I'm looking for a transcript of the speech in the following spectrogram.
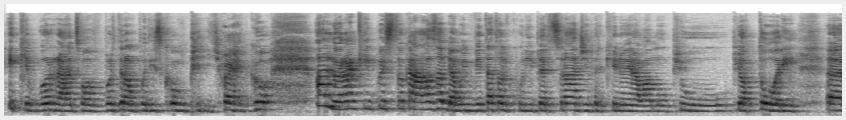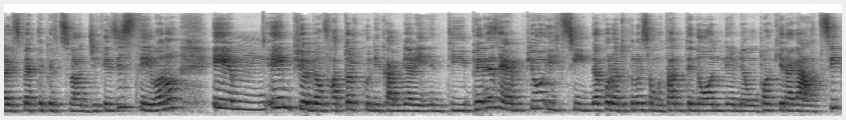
e che vorrà, insomma, porterà un po' di scompiglio, ecco. Allora, anche in questo caso abbiamo inventato alcuni personaggi perché noi eravamo più, più attori eh, rispetto ai personaggi che esistevano e, e, in più abbiamo fatto alcuni cambiamenti. Per esempio, il sindaco, dato che noi siamo tante donne, abbiamo pochi ragazzi,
